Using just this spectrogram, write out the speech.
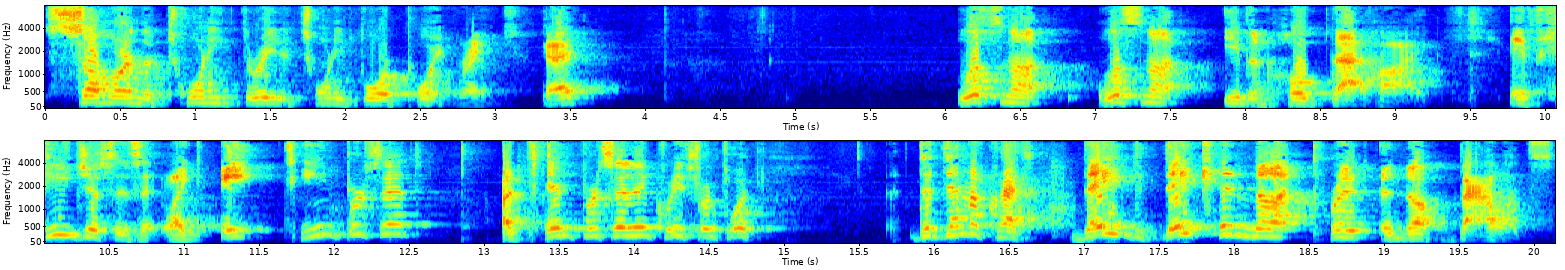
somewhere in the 23 to 24 point range, okay? Let's not let's not even hope that high. If he just is at like 18%, a 10% increase from 20, the Democrats, they they cannot print enough ballots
